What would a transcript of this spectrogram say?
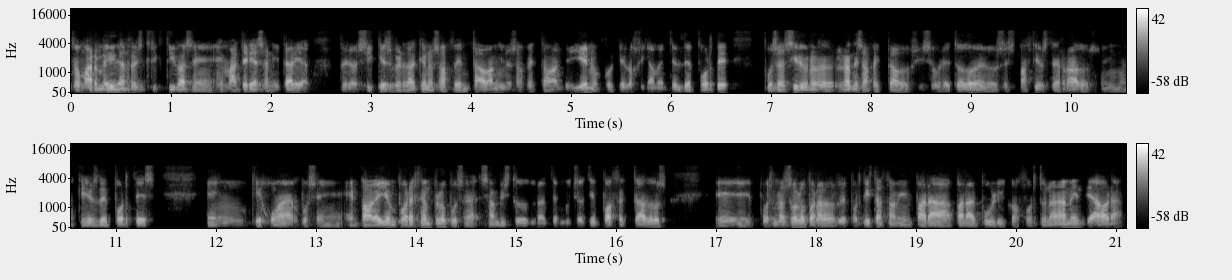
tomar medidas restrictivas en, materia sanitaria, pero sí que es verdad que nos afectaban y nos afectaban de lleno, porque lógicamente el deporte pues ha sido uno de los grandes afectados y sobre todo en los espacios cerrados, en aquellos deportes en que juegan pues en, pabellón, por ejemplo, pues se han visto durante mucho tiempo afectados, eh, pues no solo para los deportistas, también para, para el público. Afortunadamente ahora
